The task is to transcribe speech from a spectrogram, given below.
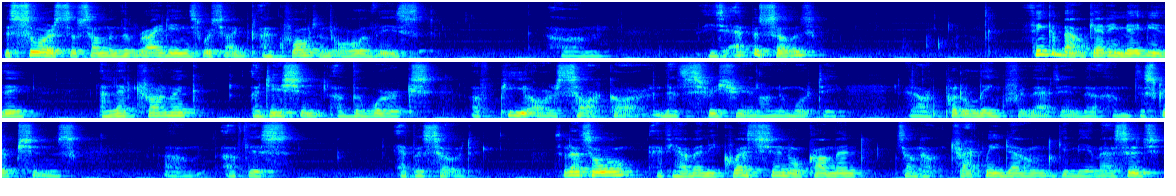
the source of some of the writings which I, I quote in all of these um, these episodes, think about getting maybe the electronic edition of the works of P.R. Sarkar, that's Sri Sri Anandamurti. And I'll put a link for that in the um, descriptions um, of this episode. So that's all. If you have any question or comment, somehow track me down, give me a message,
